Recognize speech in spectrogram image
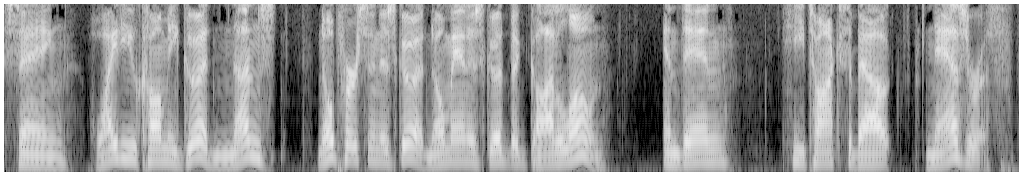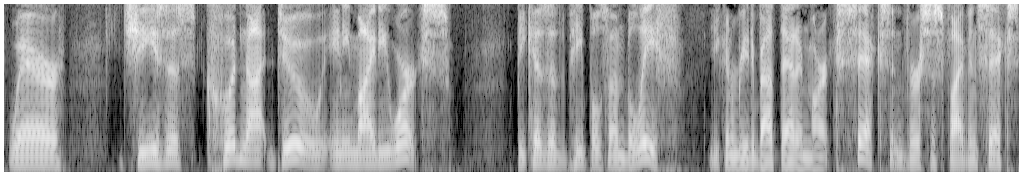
saying, "Why do you call me good? None's no person is good. No man is good but God alone." And then he talks about Nazareth where Jesus could not do any mighty works because of the people's unbelief. You can read about that in Mark 6 in verses 5 and 6.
